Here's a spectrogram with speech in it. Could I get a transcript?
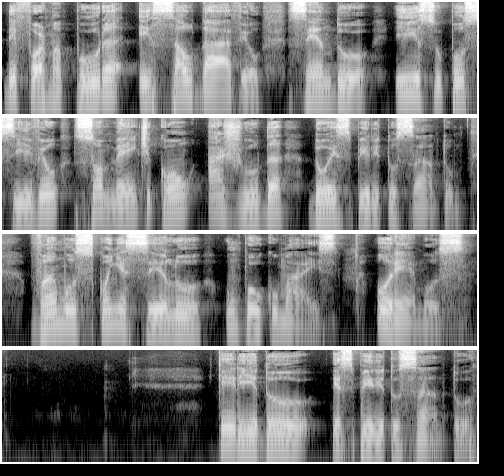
de forma pura e saudável, sendo isso possível somente com ajuda do Espírito Santo. Vamos conhecê-lo um pouco mais. Oremos. Querido Espírito Santo,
